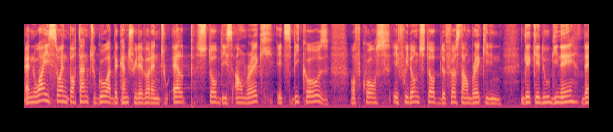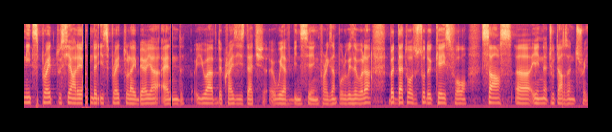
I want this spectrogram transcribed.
And why it's so important to go at the country level and to help stop this outbreak? It's because of course, if we don't stop the first outbreak in Guéckédou, Guinea, then it spread to Sierra Leone, then it spread to Liberia, and you have the crisis that we have been seeing, for example, with Ebola, but that was also the case for SARS uh, in 2003.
